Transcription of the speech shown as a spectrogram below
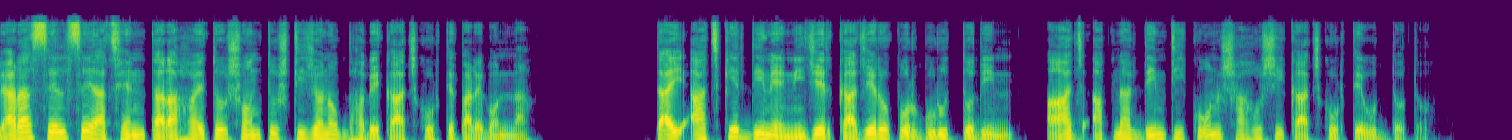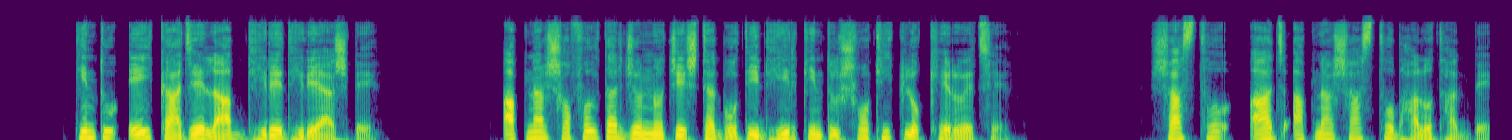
যারা সেলসে আছেন, তারা হয়তো সন্তুষ্টিজনকভাবে কাজ করতে পারবেন না। তাই আজকের দিনে নিজের কাজের ওপর গুরুত্ব দিন। আজ আপনার দিনটি কোন সাহসী কাজ করতে উদ্যত? কিন্তু এই কাজে লাভ ধীরে ধীরে আসবে। আপনার সফলতার জন্য চেষ্টা গতি ধীর কিন্তু সঠিক লক্ষ্যে রয়েছে। স্বাস্থ্য, আজ আপনার স্বাস্থ্য ভালো থাকবে।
